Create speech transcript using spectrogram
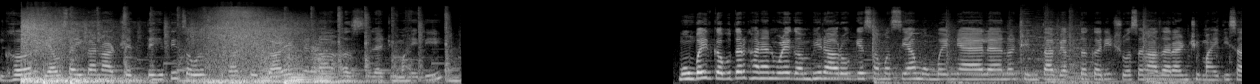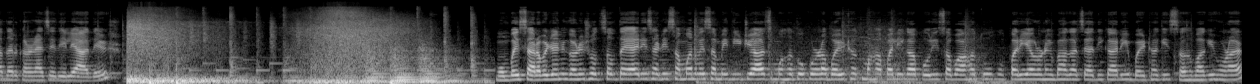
घर व्यावसायिकांना आठशे तेहतीस चौरस फुटाचे गाळे मिळणार असल्याची माहिती. मुंबईत कबुतरखान्यांमुळे गंभीर आरोग्य समस्या मुंबई न्यायालयानं चिंता व्यक्त करीत श्वसन आजारांची माहिती सादर करण्याचे दिले आदेश. मुंबई सार्वजनिक गणेशोत्सव तयारीसाठी समन्वय समितीची आज महत्त्वपूर्ण बैठक. महापालिका पोलीस वाहतूक पर्यावरण विभागाचे अधिकारी बैठकीत सहभागी होणार.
